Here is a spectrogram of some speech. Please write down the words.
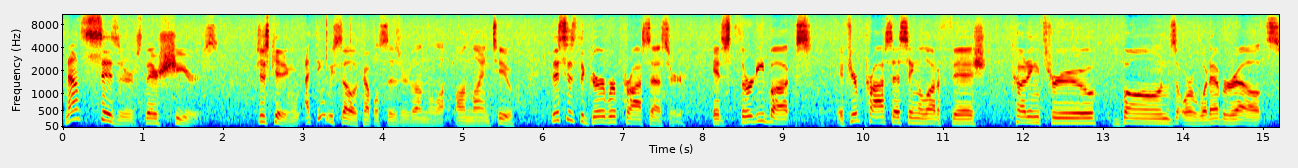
Not scissors, they're shears. Just kidding. I think we sell a couple scissors on the online too. This is the Gerber processor. It's 30 bucks. If you're processing a lot of fish, cutting through bones or whatever else,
